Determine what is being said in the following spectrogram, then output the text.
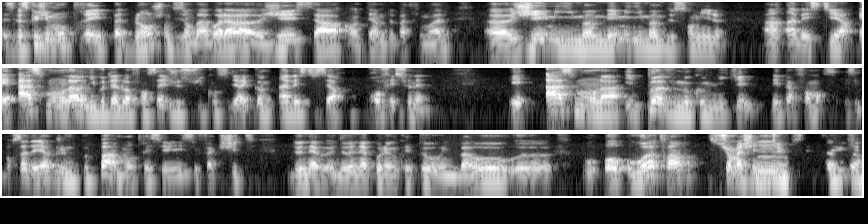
c'est parce que j'ai montré patte blanche en disant bah voilà, euh, j'ai ça en termes de patrimoine, euh, j'ai minimum, mes minimums de 100 000 à investir. Et à ce moment-là, au niveau de la loi française, je suis considéré comme investisseur professionnel. Et à ce moment-là, ils peuvent me communiquer les performances. Et c'est pour ça d'ailleurs que je ne peux pas montrer ces, ces fact sheets de, de Napoléon Crypto ou Inbao euh, ou, ou, autre hein, sur ma chaîne hmm. YouTube.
